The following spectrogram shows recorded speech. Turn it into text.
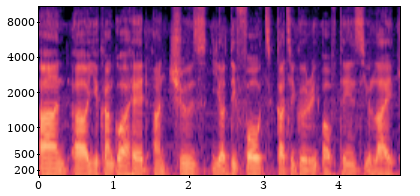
And uh, you can go ahead and choose your default category of things you like.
